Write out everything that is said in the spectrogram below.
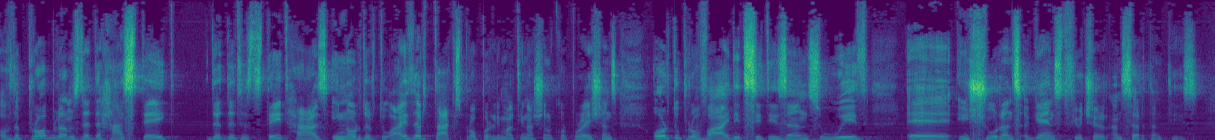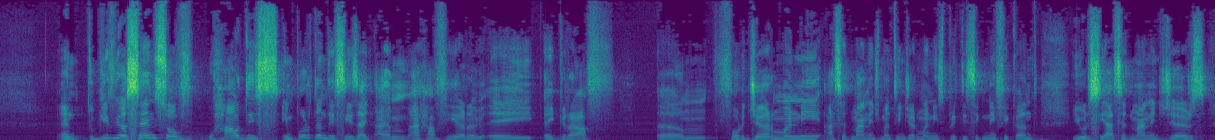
of the problems that the has state that the state has in order to either tax properly multinational corporations or to provide its citizens with uh, insurance against future uncertainties. And to give you a sense of how this important this is, I, I have here a, a, graph um, for Germany. Asset management in Germany is pretty significant. You will see asset managers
